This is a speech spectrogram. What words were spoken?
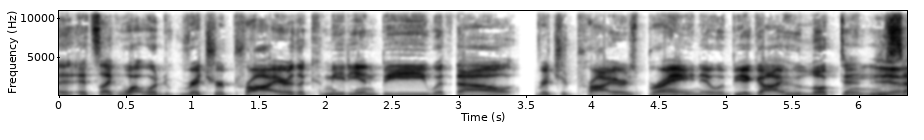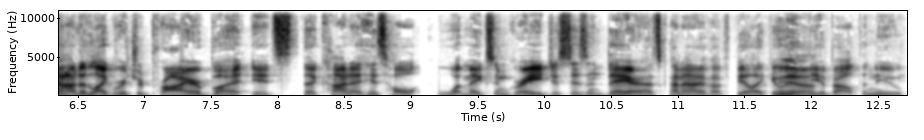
it's like what would Richard Pryor, the comedian, be without Richard Pryor's brain? It would be a guy who looked and Yeah. sounded like Richard Pryor, but it's the kind of his whole what makes him great just isn't there. That's kind of I feel like it would Yeah. be about the new.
